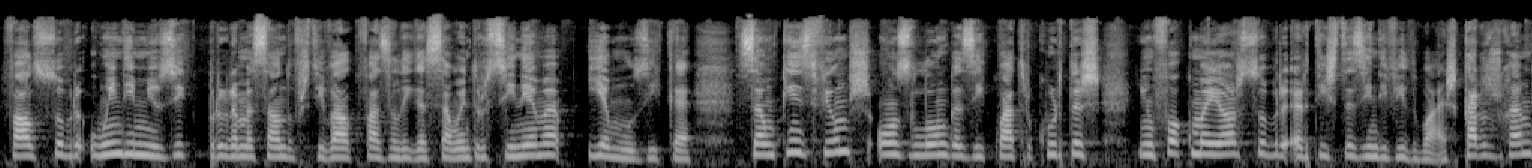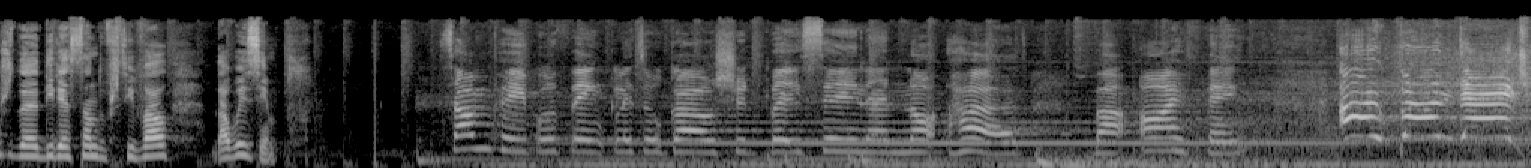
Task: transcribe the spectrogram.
Falo sobre o Indie Music, programação do festival que faz a ligação entre o cinema e a música. São 15 filmes, 11 longas e 4 curtas e um foco maior sobre artistas individuais. Carlos Ramos, da direção do festival, dá o exemplo. Some people think little girls should be seen and not heard, but I think. Oh, bondage!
